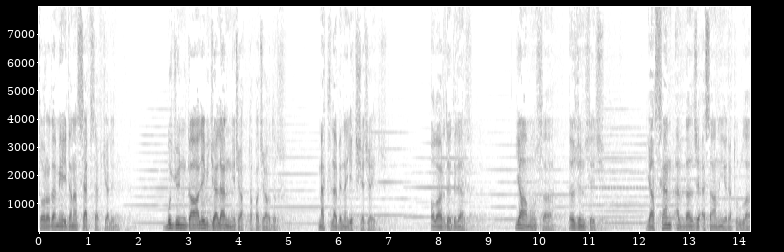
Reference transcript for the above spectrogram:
sonra da meydana səf-səf gəlin. Bugün qalib gələn nicat tapacaqdır, mətləbinə yetişəcəkdir. Onlar dedilər, Ya Musa, özün seç, ya sən əvvəlcə əsanı yerə tulla,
